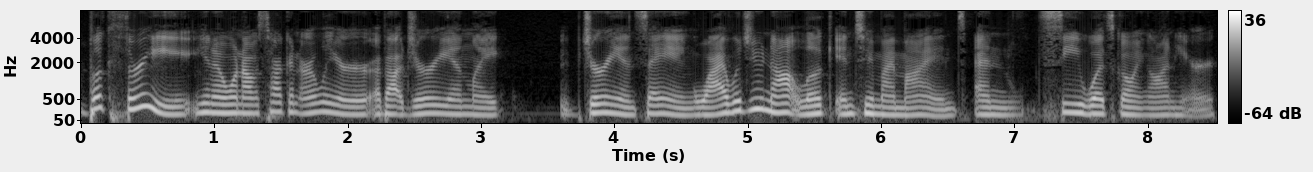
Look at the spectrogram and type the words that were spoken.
book three, you know, when I was talking earlier about Jurian like Jurian saying, why would you not look into my mind and see what's going on here?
